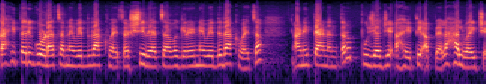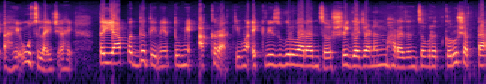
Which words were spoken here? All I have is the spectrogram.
काहीतरी गोडाचा नैवेद्य दाखवायचा शिऱ्याचा वगैरे नैवेद्य दाखवायचा आणि त्यानंतर पूजा जी आहे ती आपल्याला हलवायची आहे उचलायची आहे. तर या पद्धतीने तुम्ही अकरा किंवा एकवीस गुरुवारांचं श्री गजानन महाराजांचं व्रत करू शकता.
